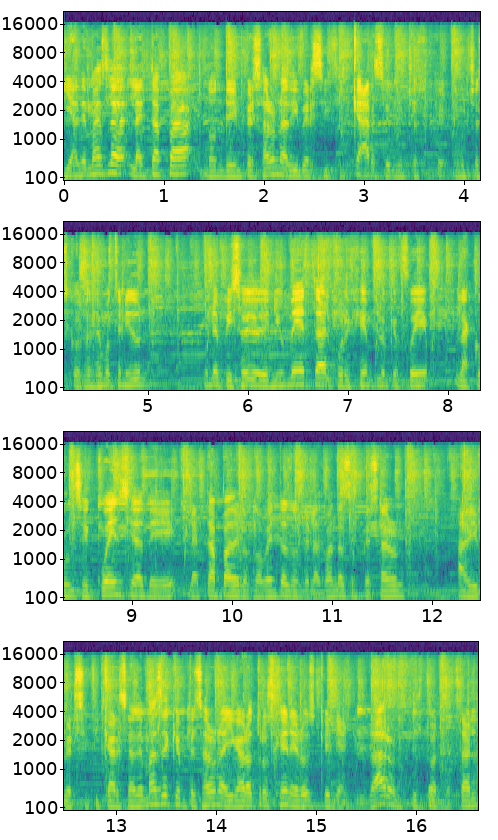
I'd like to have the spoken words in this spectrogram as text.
y además la, la etapa donde empezaron a diversificarse muchas, muchas cosas. Hemos tenido un, un episodio de New Metal, por ejemplo, que fue la consecuencia de la etapa de los noventas donde las bandas empezaron a diversificarse, además de que empezaron a llegar otros géneros que le ayudaron justo al metal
